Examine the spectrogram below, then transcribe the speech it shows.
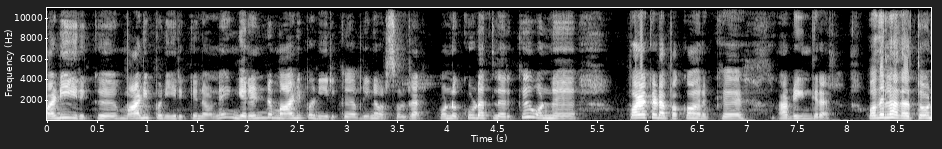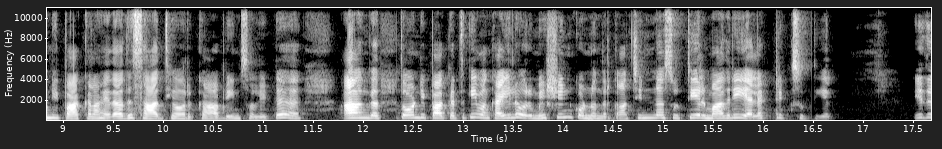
படி இருக்குது மாடிப்படி இருக்குன்னொடனே இங்கே ரெண்டு மாடிப்படி இருக்குது அப்படின்னு அவர் சொல்கிறார் ஒன்று கூடத்தில் இருக்குது ஒன்று புழக்கடை பக்கம் இருக்குது அப்படிங்கிறார். முதல்ல அதை தோண்டி பார்க்கலாம். ஏதாவது சாத்தியம் இருக்கா அப்படின்னு சொல்லிட்டு அங்கே தோண்டி பார்க்கறதுக்கு இவன் கையில் ஒரு மிஷின் கொண்டு வந்திருக்கான். சின்ன சுத்தியல் மாதிரி எலக்ட்ரிக் சுத்தியல். இது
